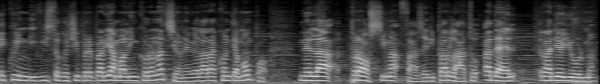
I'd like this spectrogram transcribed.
e quindi visto che ci prepariamo all'incoronazione ve la raccontiamo un po' nella prossima fase di parlato. Adele, Radio Yulm.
